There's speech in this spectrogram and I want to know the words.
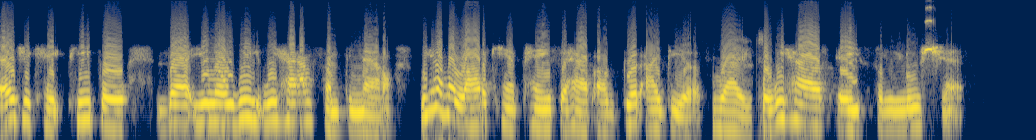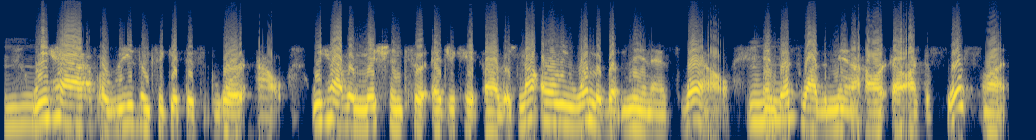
educate people that, you know, we, we have something now. We have a lot of campaigns that have a good idea. Right. So we have a solution. Mm-hmm. We have a reason to get this word out. We have a mission to educate others, not only women, but men as well. Mm-hmm. And that's why the men are, are at the forefront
